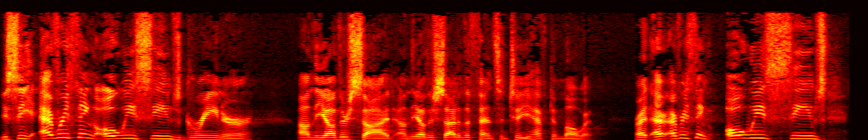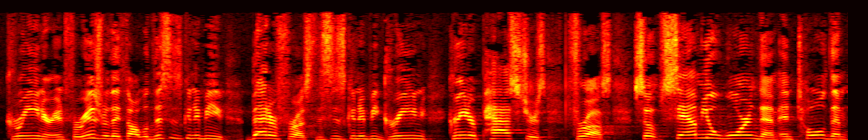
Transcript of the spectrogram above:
You see, everything always seems greener on the other side, on the other side of the fence until you have to mow it. Right? Everything always seems greener. And for Israel, they thought, well, this is going to be better for us. This is going to be green, greener pastures for us. So Samuel warned them and told them,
